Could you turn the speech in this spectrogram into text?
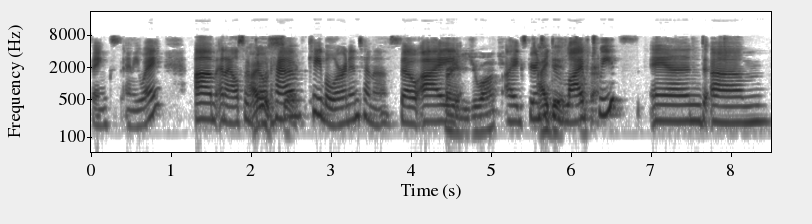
Thanks anyway. Um, and I also I don't was have sick. cable or an antenna. So Franny, I did you watch? I experienced it through live Okay. tweets and um,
